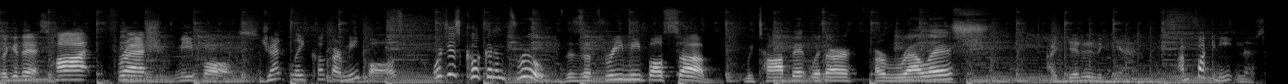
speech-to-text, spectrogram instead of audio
Look at this, hot, fresh meatballs. Gently cook our meatballs. We're just cooking them through. This is a three meatball sub. We top it with our, our relish. I did it again. I'm fucking eating this.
